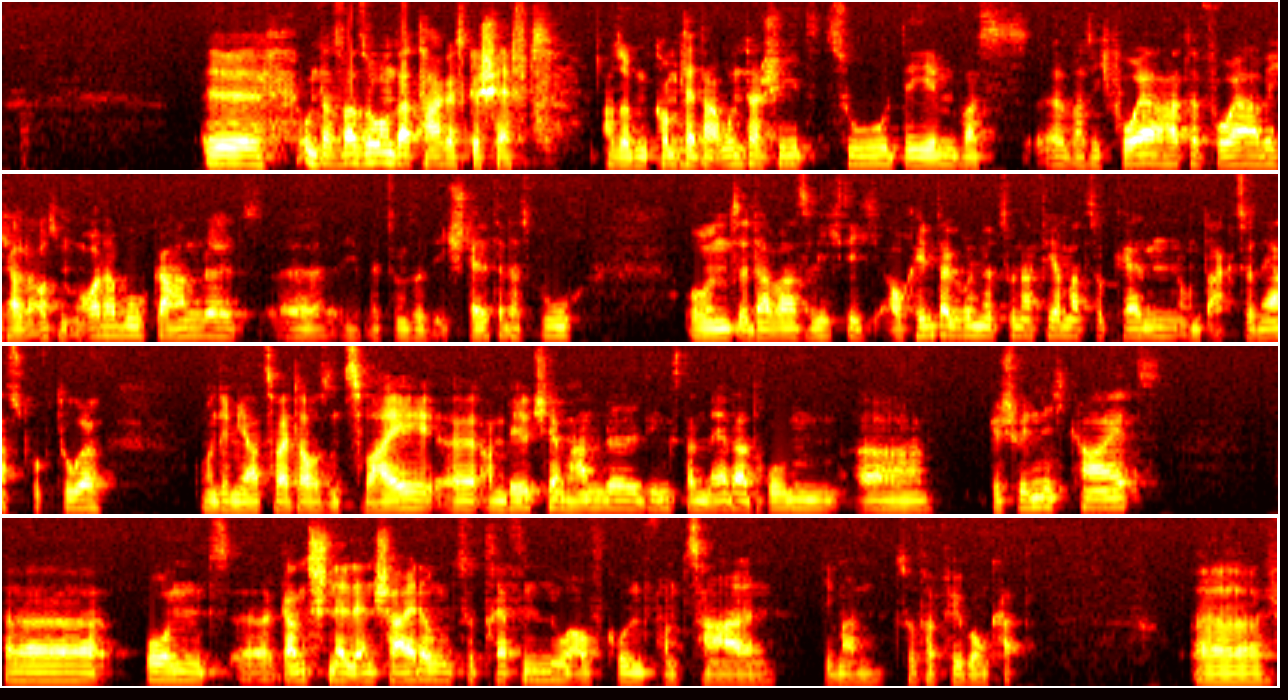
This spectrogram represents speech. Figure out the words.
Äh, und das war so unser Tagesgeschäft. Also ein kompletter Unterschied zu dem, was, äh, was ich vorher hatte. Vorher habe ich halt aus dem Orderbuch gehandelt, äh, beziehungsweise ich stellte das Buch. Und da war es wichtig, auch Hintergründe zu einer Firma zu kennen und Aktionärsstruktur. Und im Jahr 2002 äh, am Bildschirmhandel ging es dann mehr darum, äh, Geschwindigkeit äh, und äh, ganz schnell Entscheidungen zu treffen, nur aufgrund von Zahlen, die man zur Verfügung hat. Äh,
